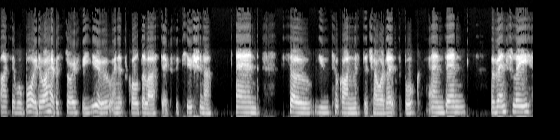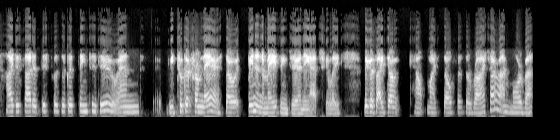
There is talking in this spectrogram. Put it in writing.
I said, well, boy, do I have a story for you. And it's called The Last Executioner. And so you took on Mr. Chavoret's book, and then eventually I decided this was a good thing to do, and we took it from there. So it's been an amazing journey, actually, because I don't count myself as a writer. I'm more of a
